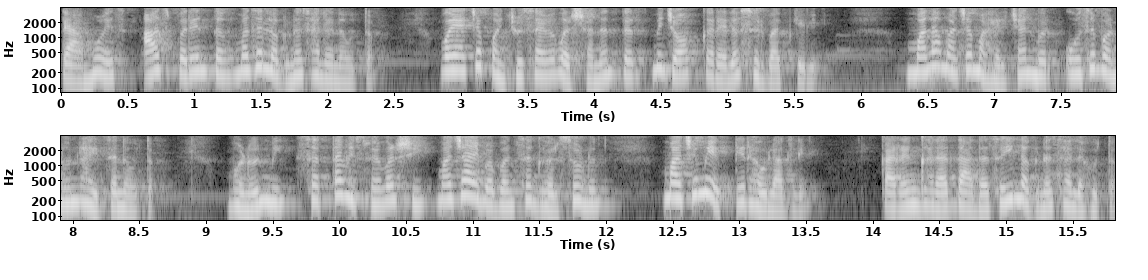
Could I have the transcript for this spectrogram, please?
त्यामुळेच आजपर्यंत माझं लग्न झालं नव्हतं. वयाच्या पंचवीसाव्या वर्षानंतर मी जॉब करायला सुरुवात केली. मला माझ्या माहेरच्यांवर ओझं बनून राहायचं नव्हतं. म्हणून मी सत्तावीसव्या वर्षी माझ्या आईबाबांचं घर सोडून माझी मी एकटी राहू लागली. कारण घरात दादाचंही लग्न झालं होतं.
